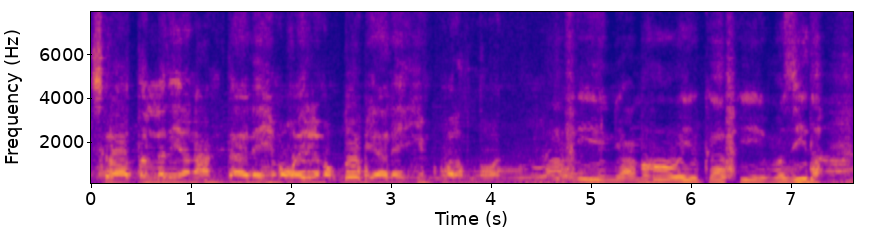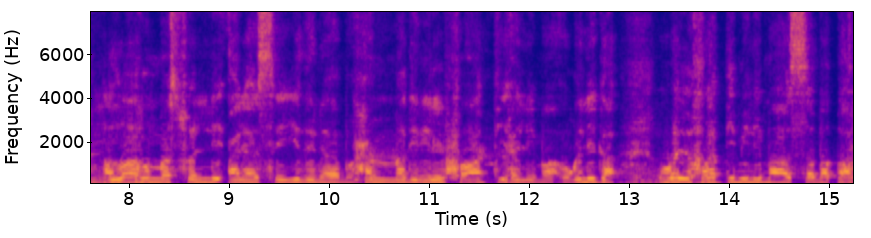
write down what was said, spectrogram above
صراط الذين أنعمت عليهم غير المغضوب عليهم ولا الضالين يكافي نعمه ويكافي مزيده اللهم صل على سيدنا محمد الفاتح لما أغلق والخاتم لما سبق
